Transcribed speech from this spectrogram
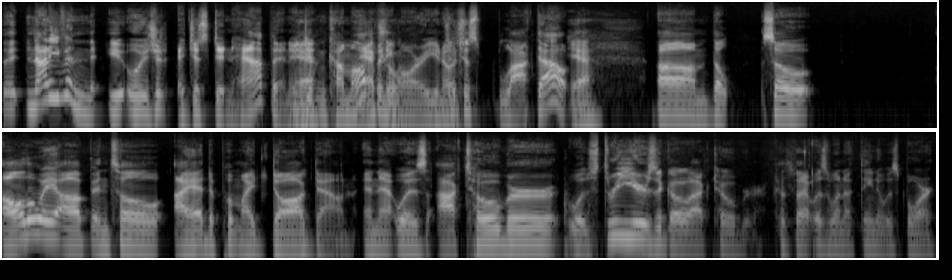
I not even it was just it just didn't happen. It Yeah, didn't come up natural. anymore. You know, Just- it just locked out. Yeah. Um. The so all the way up until I had to put my dog down, and that was October. Was three years ago October because that was when Athena was born.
